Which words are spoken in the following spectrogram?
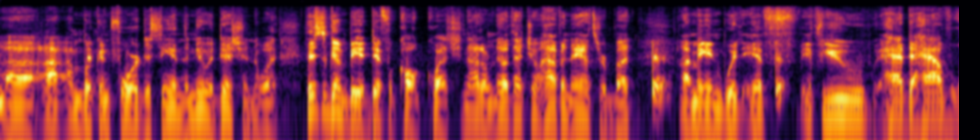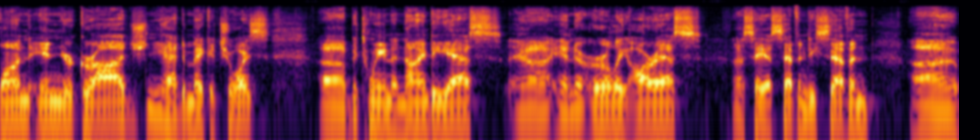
Uh, I, I'm looking forward to seeing the new edition. What this is going to be a difficult question. I don't know that you'll have an answer, but Yeah. I mean, would if if you had to have one in your garage and you had to make a choice uh, between a 90s uh, and an early RS, uh, say a 77, uh,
